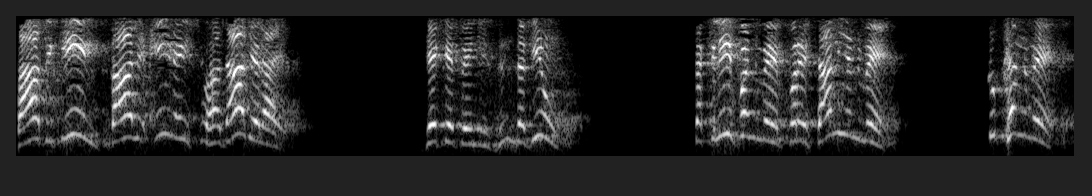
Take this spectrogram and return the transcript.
صادقین صالحین شہداء دلائے جے کہ پہنی زندگیوں تکلیفن میں پریشانین میں دکھن میں،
